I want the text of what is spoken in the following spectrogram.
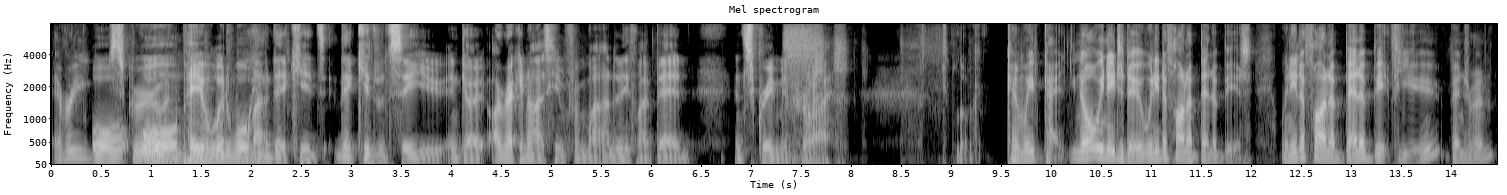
Every Or screw. or and- people would walk in that. with their kids. Their kids would see you and go, "I recognize him from my underneath my bed," and scream and cry. Look, can we? Okay, you know what we need to do? We need to find a better bit. We need to find a better bit for you, Benjamin.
